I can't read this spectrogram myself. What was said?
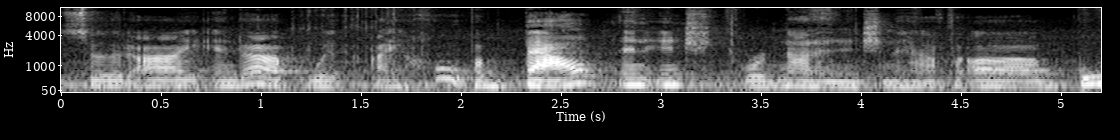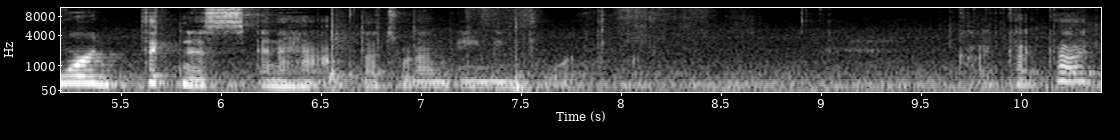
so that I end up with, I hope, about an inch, or not an inch and a half, uh, board thickness and a half. That's what I'm aiming for. Cut, cut, cut.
